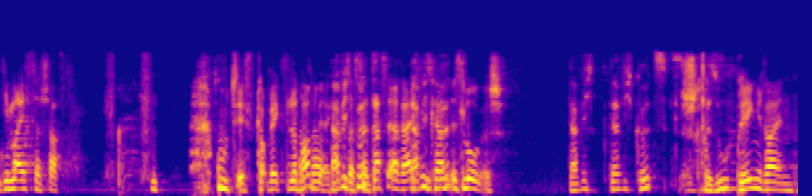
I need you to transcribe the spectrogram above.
Die Meisterschaft. Gut, ich wechsle nach also, Bamberg. Also, Dass kurz, er das erreichen kann, kurz, ist logisch. Darf ich, darf ich kurz versuchen, Bring rein.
